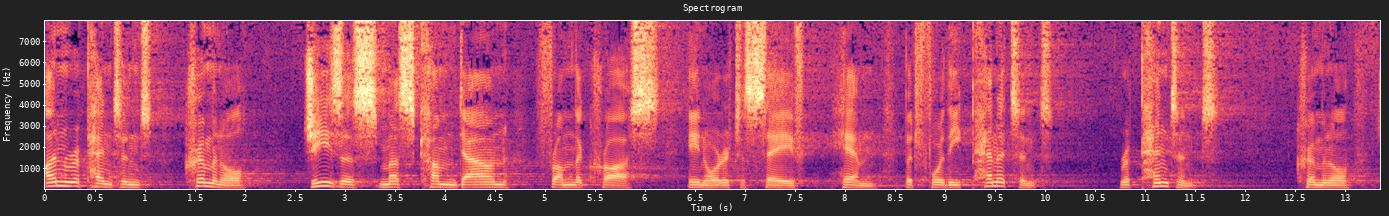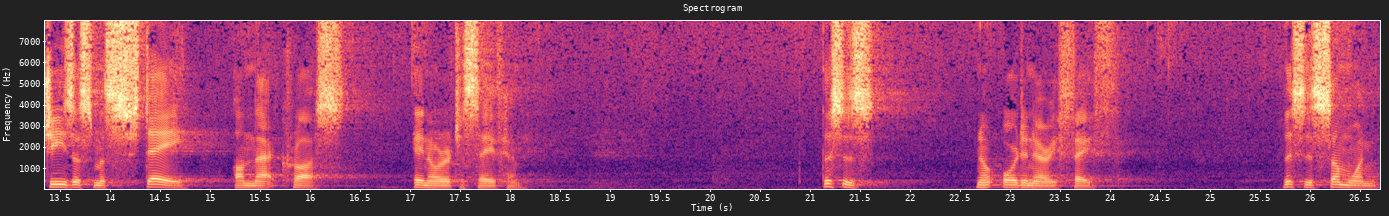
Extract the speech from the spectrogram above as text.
unrepentant criminal, Jesus must come down from the cross in order to save him. But for the penitent, repentant criminal, Jesus must stay on that cross in order to save him. This is no ordinary faith. This is someone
